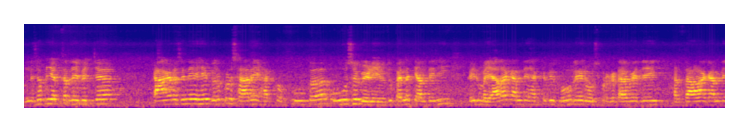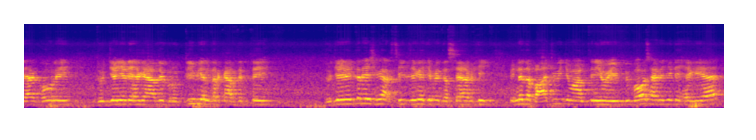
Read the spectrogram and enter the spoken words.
1975 ਦੇ ਵਿੱਚ ਕਾਂਗਰਸ ਨੇ ਇਹ ਬਿਲਕੁਲ ਸਾਰੇ ਹੱਕ ਹਕੂਕ ਉਸ ਵੇਲੇ ਤੋਂ ਪਹਿਲਾਂ ਚੱਲਦੇ ਸੀ ਫਿਰ ਮਜ਼ਾਰਾ ਕਰਨ ਦੇ ਹੱਕ ਵੀ ਖੋਹ ਲਏ, ਰੋਸ ਪ੍ਰਗਟਾਵੇ ਦੇ, ਹੜਤਾਲਾਂ ਕਰਨ ਦੇ ਹੱਕ ਖੋਹ ਲਏ। ਦੂਜੇ ਜਿਹੜੇ ਹੈਗੇ ਆਪਦੇ ਵਿਰੋਧੀ ਵੀ ਅੰਦਰ ਕਰ ਦਿੱਤੇ। ਦੂਜੇ ਇੱਧਰ ਇਹ ਸੰਘਰਸ਼ੀ ਸੀਗੇ, ਜਿਵੇਂ ਦੱਸਿਆ ਵੀ, ਇਹਨਾਂ ਦਾ ਬਾਅਦ ਚ ਵੀ ਜ਼ਮਾਨਤ ਨਹੀਂ ਹੋਈ। ਵੀ ਬਹੁਤ ਸਾਰੇ ਜਿਹੜੇ ਹੈਗੇ ਆ,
